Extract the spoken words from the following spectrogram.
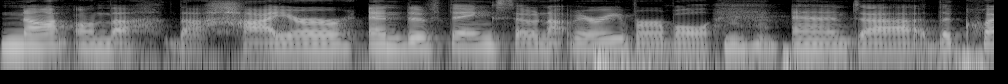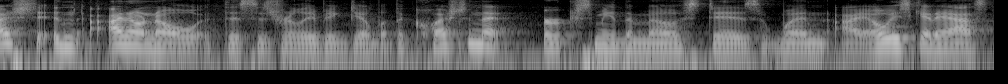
not on the the higher end of things, so not very verbal. And uh, the question, and I don't know if this is really a big deal, but the question that irks me the most is when I always get asked,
